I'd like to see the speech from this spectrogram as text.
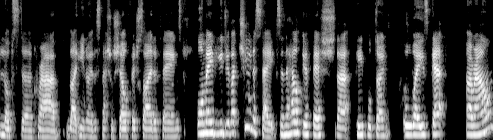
lobster, crab, like you know, the special shellfish side of things, or maybe you do like tuna steaks and the healthier fish that people don't always get around.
